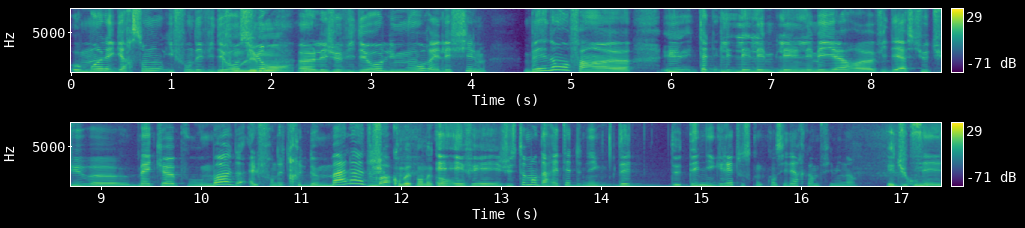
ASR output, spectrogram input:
Au moins, les garçons, ils font des Ils vidéos font sur euh, les jeux vidéo, l'humour et les films. Mais non, enfin, euh, t'as les, les, les, les- les meilleures euh, vidéastes YouTube, euh, make-up ou mode, elles font des trucs de malade, Je suis quoi. complètement d'accord. Et, et- et justement d'arrêter de, de, de dénigrer tout ce qu'on considère comme féminin. Et du coup, et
